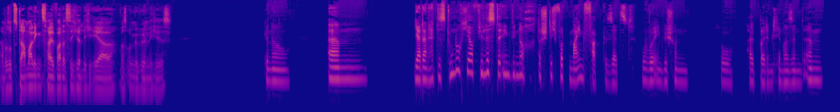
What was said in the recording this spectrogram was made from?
Aber so zur damaligen Zeit war das sicherlich eher was Ungewöhnliches. Genau. Ähm, ja, dann hattest du noch hier auf die Liste irgendwie noch das Stichwort Mindfuck gesetzt, wo wir irgendwie schon so halb bei dem Thema sind. Ähm,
